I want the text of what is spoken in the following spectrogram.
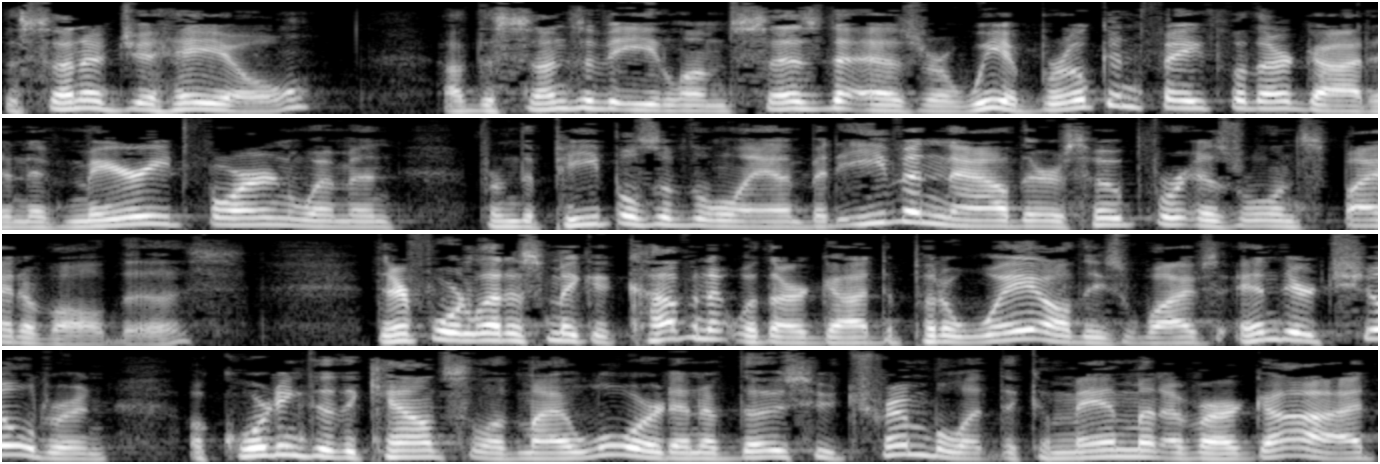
the son of Jehiel, of the sons of Elam says to Ezra, We have broken faith with our God and have married foreign women from the peoples of the land, but even now there is hope for Israel in spite of all this. Therefore, let us make a covenant with our God to put away all these wives and their children according to the counsel of my Lord and of those who tremble at the commandment of our God,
